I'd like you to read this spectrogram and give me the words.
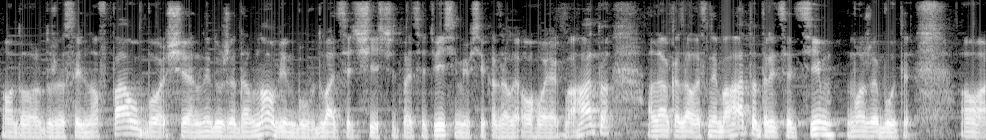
О, долар дуже сильно впав, бо ще не дуже давно він був 26 чи 28, і всі казали, ого, як багато. Але оказалось небагато, 37 може бути. О,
